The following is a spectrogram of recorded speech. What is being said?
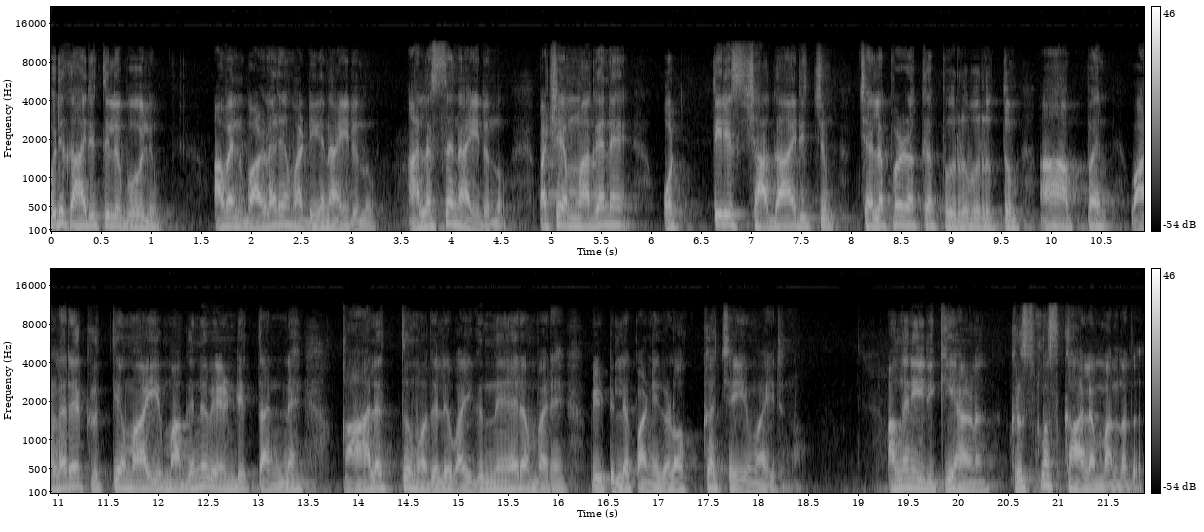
ഒരു കാര്യത്തിൽ പോലും അവൻ വളരെ മടിയനായിരുന്നു അലസനായിരുന്നു. പക്ഷെ മകനെ ഒത്തിരി ശകാരിച്ചും ചിലപ്പോഴൊക്കെ പിറുപിറുത്തും ആ അപ്പൻ വളരെ കൃത്യമായി മകന് വേണ്ടി തന്നെ കാലത്ത് മുതൽ വൈകുന്നേരം വരെ വീട്ടിലെ പണികളൊക്കെ ചെയ്യുമായിരുന്നു. അങ്ങനെ ഇരിക്കെയാണ് ക്രിസ്മസ് കാലം വന്നത്.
